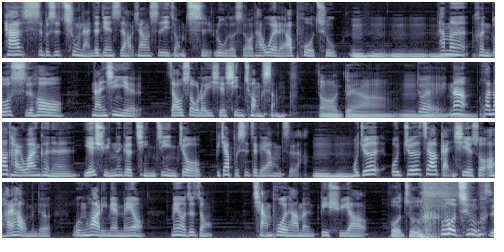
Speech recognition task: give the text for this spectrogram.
他是不是处男这件事好像是一种耻辱的时候，他为了要破处，嗯哼嗯嗯嗯，他们很多时候男性也遭受了一些性创伤。哦，对啊，嗯，对，那换到台湾，可能也许那个情境就比较不是这个样子啦。嗯哼，我觉得，我觉得这要感谢说，哦，还好我们的文化里面没有没有这种强迫他们必须要破处。破处。之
